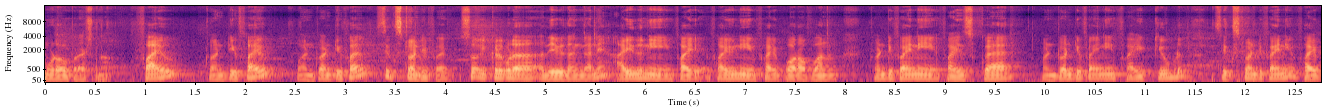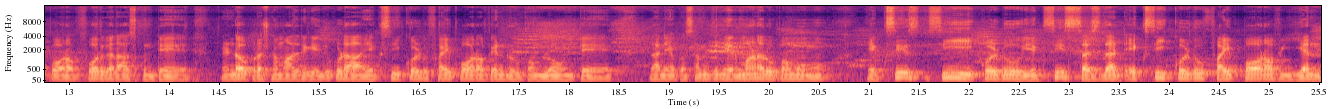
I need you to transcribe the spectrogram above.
మూడవ ప్రశ్న. Five twenty five one twenty five six twenty five so ఇక్కడ కూడా అదే విధంగానే ఐదుని ఫైవ్ ఫైవ్ని five power of one twenty ఫైవ్ని ఫైవ్ స్క్వేర్ వన్ ట్వంటీ ఫైవ్ని ఫైవ్ క్యూబ్డ్ సిక్స్ ట్వంటీ ఫైవ్ని ఫైవ్ పవర్ ఆఫ్ ఫోర్గా రాసుకుంటే రెండవ ప్రశ్న మాదిరిగా ఇది కూడా X equal to five power of N రూపంలో ఉంటే దాని యొక్క సమితి నిర్మాణ రూపము x is C equal to x is such that X equal to five power of N.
